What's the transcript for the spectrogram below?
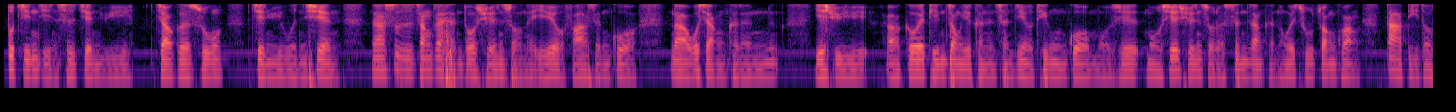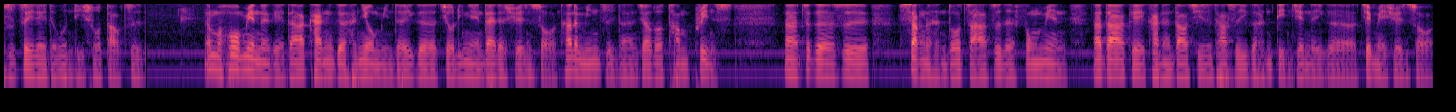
不仅仅是见于教科书、见于文献，那事实上在很多选手呢也有发生过。那我想可能，也许啊各位听众也可能曾经有听闻过某些某些选手的肾脏可能会出状况，大抵都是这一类的问题所导致。那么后面呢，给大家看一个很有名的一个九零年代的选手，他的名字呢叫做 Tom Prince。那这个是上了很多杂志的封面，那大家可以看得到，其实他是一个很顶尖的一个健美选手，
